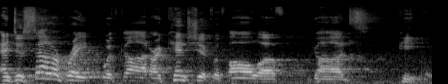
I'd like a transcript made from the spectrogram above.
and to celebrate with God our kinship with all of God's people.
